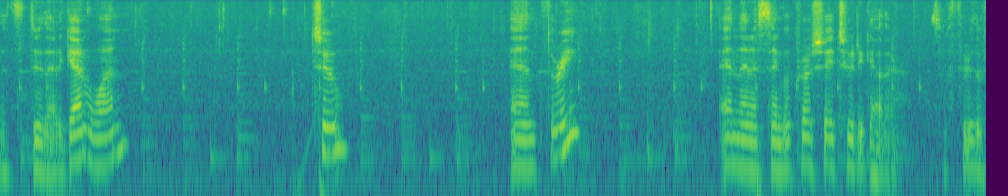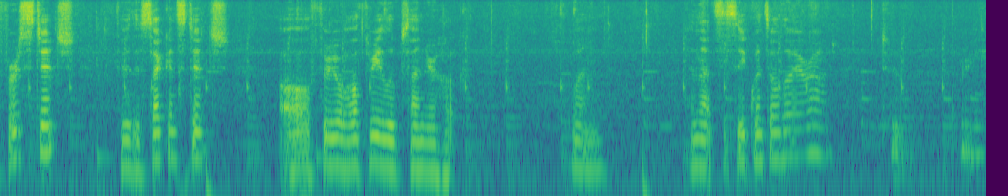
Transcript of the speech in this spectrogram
let's do that again one two and three and then a single crochet two together. So through the first stitch through the second stitch all through all three loops on your hook. One and that's the sequence all the way around. Two three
